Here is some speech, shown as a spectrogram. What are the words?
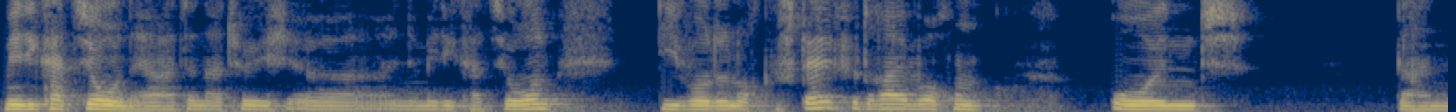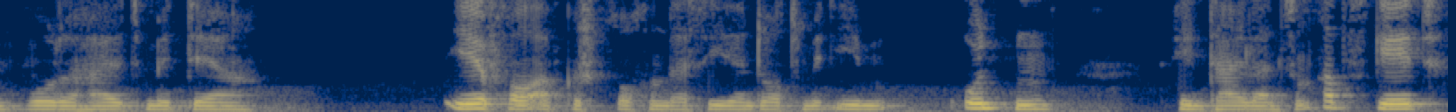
Medikation. Er hatte natürlich äh, eine Medikation, die wurde noch gestellt für drei Wochen und dann wurde halt mit der Ehefrau abgesprochen, dass sie dann dort mit ihm unten in Thailand zum Arzt geht.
